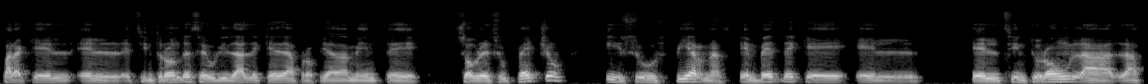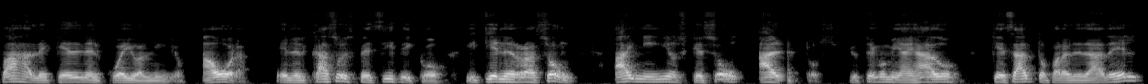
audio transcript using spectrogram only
para que el, el cinturón de seguridad le quede apropiadamente sobre su pecho y sus piernas en vez de que el, el cinturón, la, la faja le quede en el cuello al niño. Ahora, en el caso específico, y tiene razón, hay niños que son altos. Yo tengo mi ahijado que es alto para la edad de él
